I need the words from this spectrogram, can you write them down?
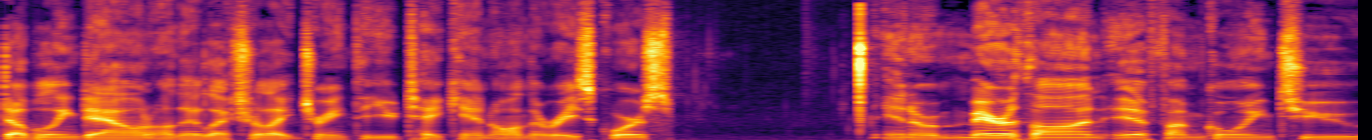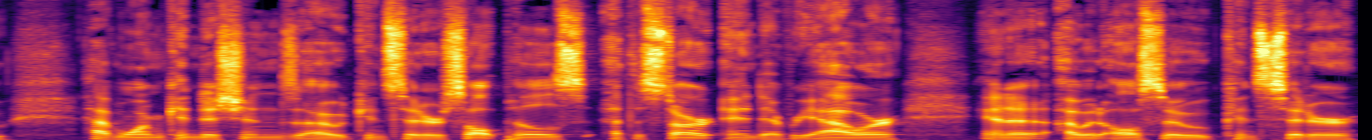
doubling down on the electrolyte drink that you take in on the race course in a marathon, if I'm going to have warm conditions, I would consider salt pills at the start and every hour. And uh, I would also consider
